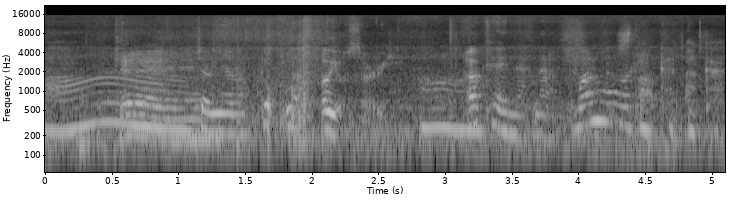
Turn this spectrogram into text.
Ah. Okay. Oh, yo, sorry. Oh. Okay, Nat Nat. One more. Okay, okay.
